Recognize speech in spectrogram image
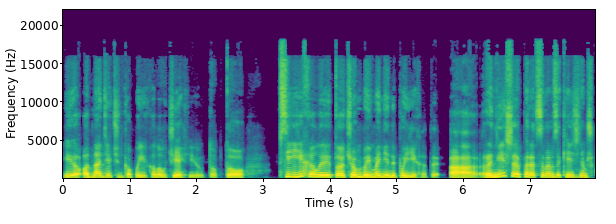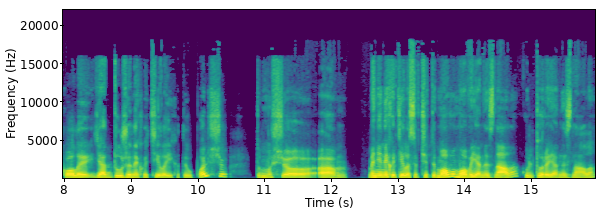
і одна дівчинка поїхала у Чехію. Тобто всі їхали, то чому би й мені не поїхати? А раніше, перед самим закінченням школи, я дуже не хотіла їхати у Польщу, тому що а, мені не хотілося вчити мову, мови я не знала, культури я не знала.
